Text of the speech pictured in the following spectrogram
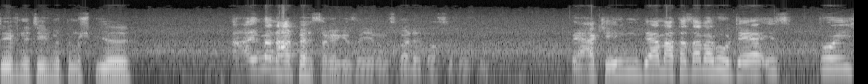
definitiv mit dem Spiel. Man hat bessere gesehen, um es mal nett auszudrücken. Der King, der macht das aber gut. Der ist durch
